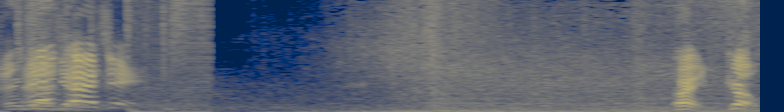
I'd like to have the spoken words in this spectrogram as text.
And and gadget. gadget! All right, go.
